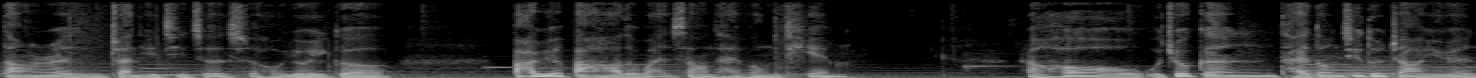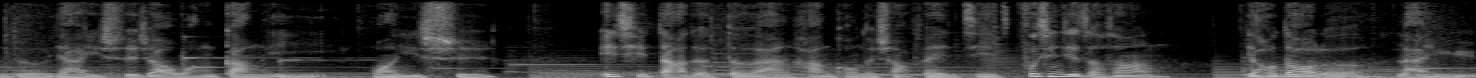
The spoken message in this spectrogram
担任专题记者的时候，有一个八月八号的晚上台风天。然后我就跟台东基督教医院的牙医师叫王刚义王医师一起搭着德安航空的小飞机，父亲节早上摇到了兰屿，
